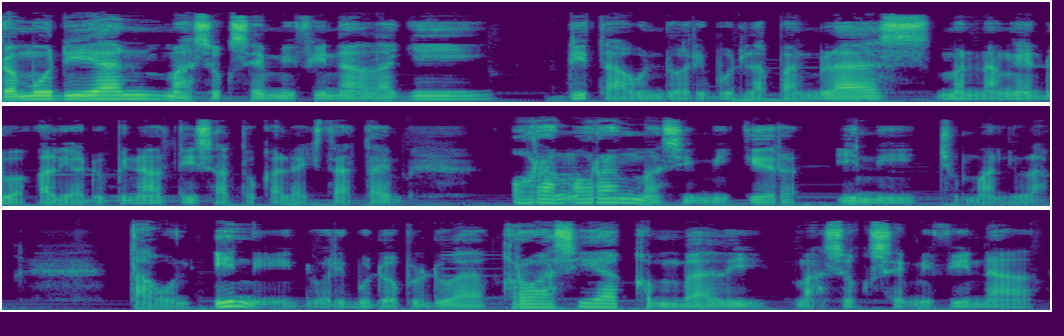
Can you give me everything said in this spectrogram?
Kemudian masuk semifinal lagi di tahun 2018 menangnya dua kali adu penalti, satu kali extra time. Orang-orang masih mikir ini cuman luck. Tahun ini 2022 Kroasia kembali masuk semifinal.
